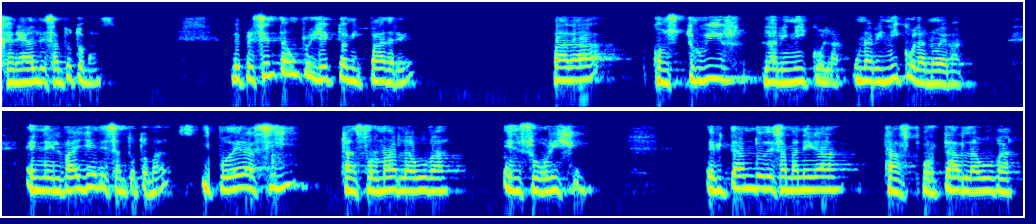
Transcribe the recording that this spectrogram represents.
general de Santo Tomás, le presenta un proyecto a mi padre para construir la vinícola, una vinícola nueva en el Valle de Santo Tomás y poder así transformar la uva en su origen, evitando de esa manera transportar la uva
